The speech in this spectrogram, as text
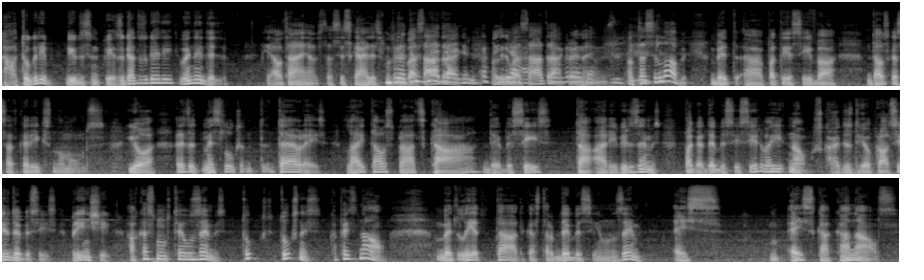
Kā tu gribi? 25 gadus gaidīt vai nedēļu? jautājums. Tas ir skaidrs. Mums gribās ātrāk. Mums gribās jā, ātrāk nu, Un tas ir labi. Bet uh, patiesībā daudz kas atkarīgs no mums. Jo, redziet, mēs lūgsim tēvreiz, lai tavs prāts kā debesīs. Tā arī ir zemes. Pagaidā debesīs ir vai nav? Skaidrs, Dieva prāts ir debesīs. Brīnišķīgi. A, kas mums te uz zemes? Tuk, tuksnis. Kāpēc nav? Bet lieta tāda, ka starp debesīm un zemi es es kā kanāls.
